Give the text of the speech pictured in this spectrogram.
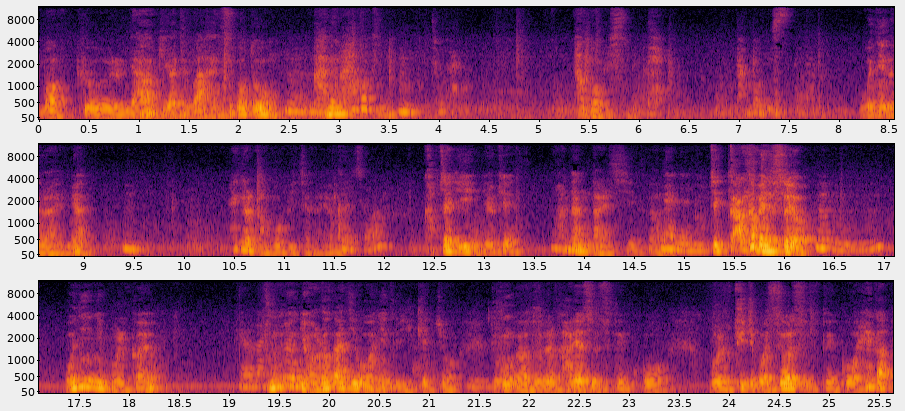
뭐그 양압기 같은 거 안 쓰고도 음. 가능하거든요. 음, 좋아요. 방법이 있습니다. 방법이 있습니다. 원인을 알면 음. 해결 방법이 있잖아요. 그렇죠. 갑자기 이렇게 환한 날씨가 네네네. 갑자기 깜깜해졌어요. 음, 음, 원인이 뭘까요? 음. 여러. 분명 여러 가지 원인들이 있겠죠. 음. 누군가가 눈을 가렸을 수도 있고 뭘 뒤집어 쓰었을 수도 있고 해가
